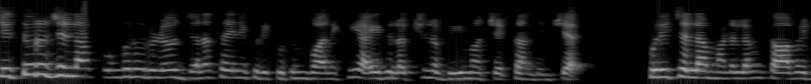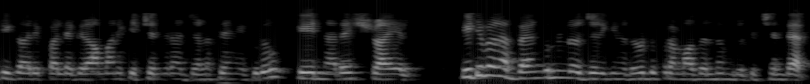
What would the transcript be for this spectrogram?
చిత్తూరు జిల్లా పుంగనూరులో జన సైనికుడి కుటుంబానికి ఐదు లక్షల బీమా చెక్ అందించారు. పులిచెల్ల మండలం కావేటిగారిపల్లె గ్రామానికి చెందిన జన సైనికుడు కె. నరేష్ రాయల్ ఇటీవల బెంగళూరులో జరిగిన రోడ్డు ప్రమాదంలో మృతి చెందారు.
